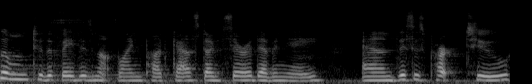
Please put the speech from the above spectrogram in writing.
Welcome to the Faith is Not Blind podcast. I'm Sarah Devonier, and this is part two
